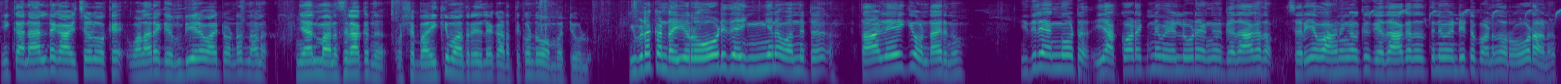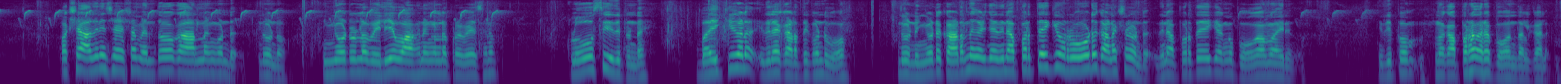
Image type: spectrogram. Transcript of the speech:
ഈ കനാലിന്റെ കാഴ്ചകളും ഒക്കെ വളരെ ഗംഭീരമായിട്ടുണ്ടെന്നാണ് ഞാൻ മനസ്സിലാക്കുന്നത്. പക്ഷേ ബൈക്ക് മാത്രമേ ഇതിലേക്ക് കടത്തിക്കൊണ്ട് പോകാൻ പറ്റുള്ളൂ. ഇവിടെ കണ്ട ഈ റോഡ് ഇതേ ഇങ്ങനെ വന്നിട്ട് താഴേക്കും ഉണ്ടായിരുന്നു. ഇതിലെ അങ്ങോട്ട് ഈ അക്വാഡക്റ്റിന്റെ മേളിലൂടെ അങ്ങ് ഗതാഗതം ചെറിയ വാഹനങ്ങൾക്ക് ഗതാഗതത്തിന് വേണ്ടിയിട്ട് പണിത റോഡാണ്. പക്ഷേ അതിനുശേഷം എന്തോ കാരണം കൊണ്ട് ഇതുണ്ടോ? ഇങ്ങോട്ടുള്ള വലിയ വാഹനങ്ങളുടെ പ്രവേശനം ക്ലോസ് ചെയ്തിട്ടുണ്ട്. ബൈക്കുകൾ ഇതിലെ കടത്തിക്കൊണ്ട് പോകും ഇതുകൊണ്ട് ഇങ്ങോട്ട് കടന്നു കഴിഞ്ഞാൽ ഇതിനപ്പുറത്തേക്കും റോഡ് കണക്ഷനുണ്ട്. ഇതിനപ്പുറത്തേക്ക് അങ്ങ് പോകാമായിരുന്നു. ഇതിപ്പം നമുക്ക് അപ്പുറം വരെ പോകാം തൽക്കാലം.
